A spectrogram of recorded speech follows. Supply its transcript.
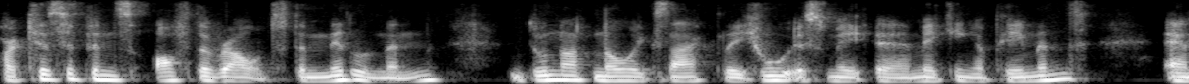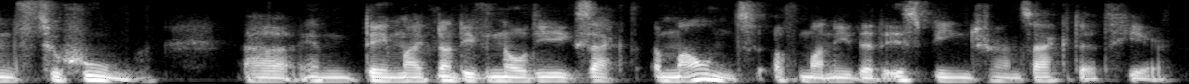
participants of the route, the middlemen, do not know exactly who is ma- uh, making a payment and to whom. Uh, and they might not even know the exact amount of money that is being transacted here.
